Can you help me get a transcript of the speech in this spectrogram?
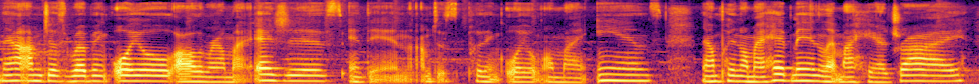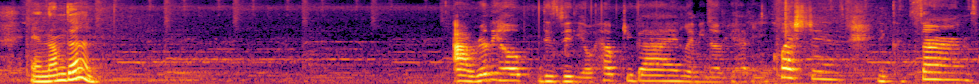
Now I'm just rubbing oil all around my edges and then I'm just putting oil on my ends. Now I'm putting on my headband, let my hair dry, and I'm done. I really hope this video helped you guys. Let me know if you have any questions, any concerns.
